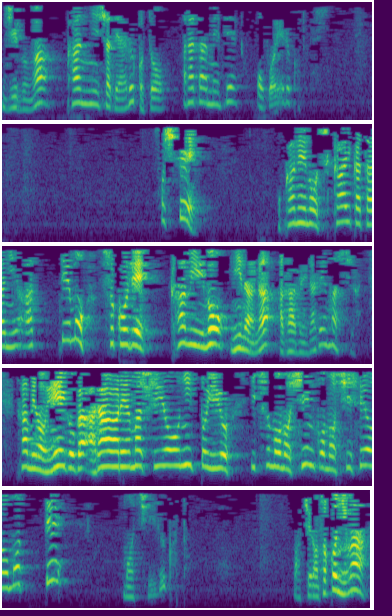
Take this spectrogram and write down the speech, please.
自分は管理者であることを改めて覚えることです。そして、お金の使い方にあっても、そこで神の皆が崇められますように。神の英語が現れますようにという、いつもの信仰の姿勢を持って用いること。もちろんそこには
